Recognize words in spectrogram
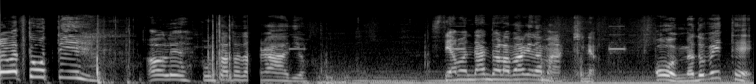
Ciao a tutti! Ole, puntata da radio. Stiamo andando a lavare la macchina. Oh, ma dovete...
